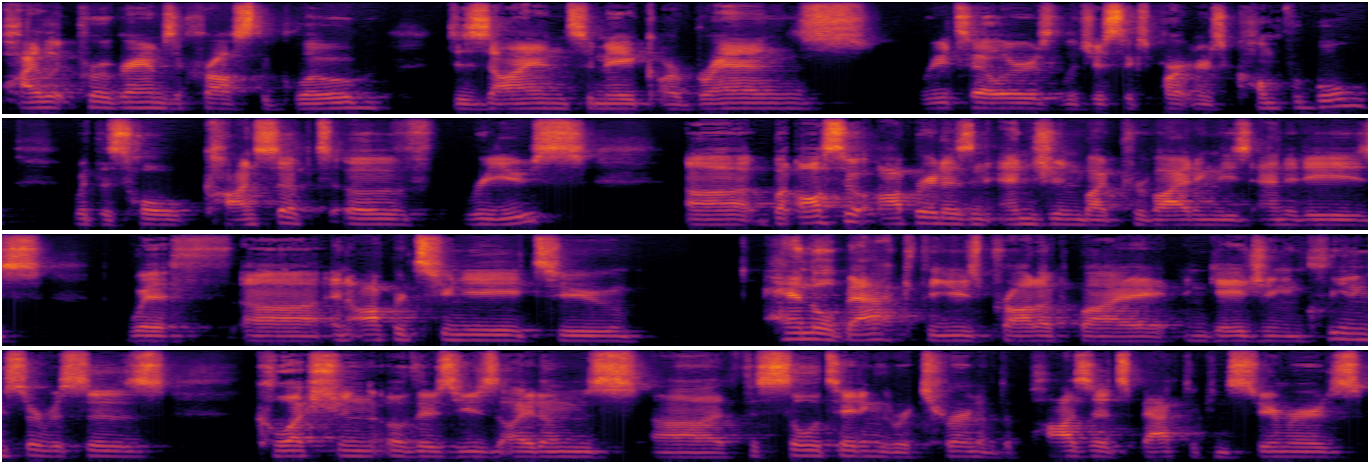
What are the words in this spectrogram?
pilot programs across the globe designed to make our brands, retailers, logistics partners comfortable with this whole concept of reuse, uh, but also operate as an engine by providing these entities with uh, an opportunity to handle back the used product by engaging in cleaning services, collection of those used items, uh, facilitating the return of deposits back to consumers,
